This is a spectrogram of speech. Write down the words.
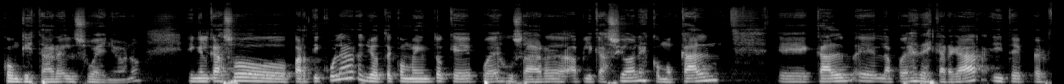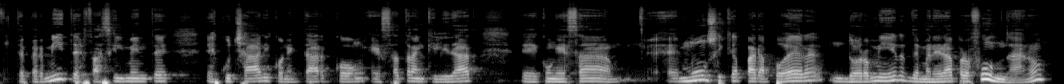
conquistar el sueño. ¿no? En el caso particular, yo te comento que puedes usar aplicaciones como Calm. Eh, eh, la puedes descargar y te, te, permite fácilmente escuchar y conectar con esa tranquilidad, con esa música para poder dormir de manera profunda. ¿no?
